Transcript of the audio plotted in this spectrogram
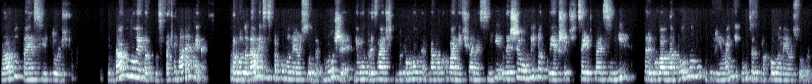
плату, пенсію тощо. В даному випадку страхувальник, роботодавець застрахованої особи може йому призначити допомогу на поховання члена сім'ї лише у випадку, якщо цей член сім'ї перебував на повному утриманні у застрахованої особи.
